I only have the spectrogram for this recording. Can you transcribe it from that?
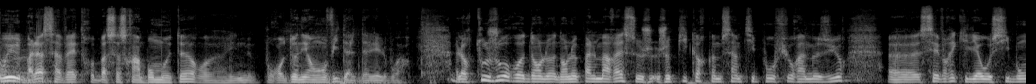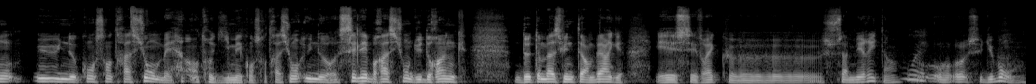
oui, oui, bah là, ça va être, bah, ça sera un bon moteur pour donner envie d'aller le voir. Alors toujours dans le dans le palmarès, je, je, picore comme ça un petit peu au fur et à mesure. c'est vrai qu'il y a aussi bon une concentration, mais entre guillemets concentration, une célébration du drunk de Thomas Winterberg. Et c'est vrai que ça mérite. Hein. Oh, oh, c'est du bon. Hein.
